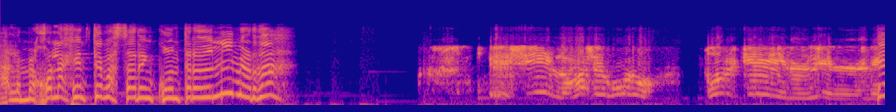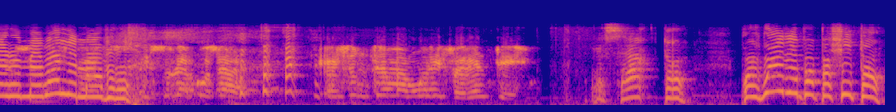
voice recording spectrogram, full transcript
A lo mejor la gente va a estar en contra de mí, ¿verdad? Eh, sí, lo más seguro, porque el, el- Pero me vale madre. es una cosa, es un tema muy diferente. Exacto. Pues bueno, papachito,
